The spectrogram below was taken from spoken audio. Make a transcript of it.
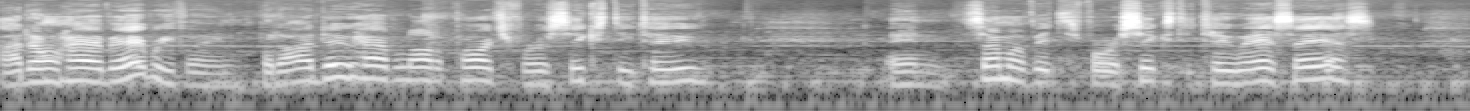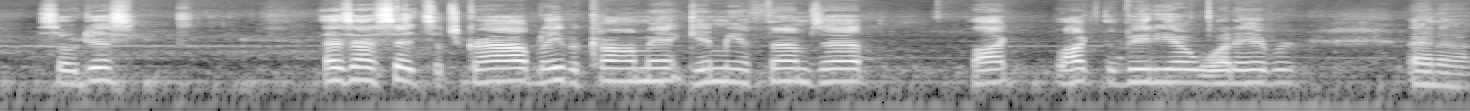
I don't have everything, but I do have a lot of parts for a 62 and some of it's for 62 SS. So just, as I said, subscribe, leave a comment, give me a thumbs up, like like the video, whatever. And uh,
